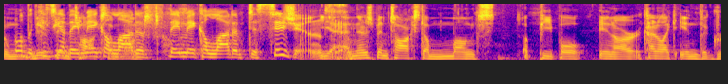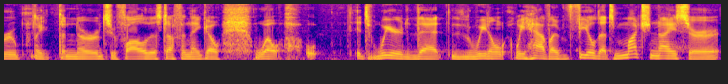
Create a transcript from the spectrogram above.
Well, because yeah, they make talks a lot amongst- of they make a lot of decisions. yeah, and there's been talks amongst uh, people in our kind of like in the group, like the nerds who follow this stuff, and they go, "Well, it's weird that we don't we have a field that's much nicer.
